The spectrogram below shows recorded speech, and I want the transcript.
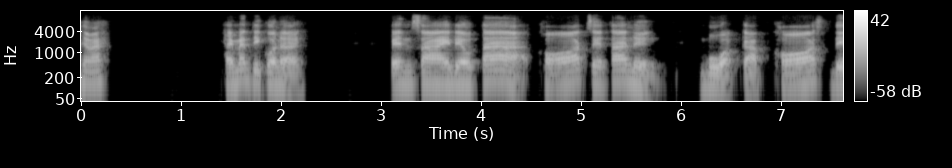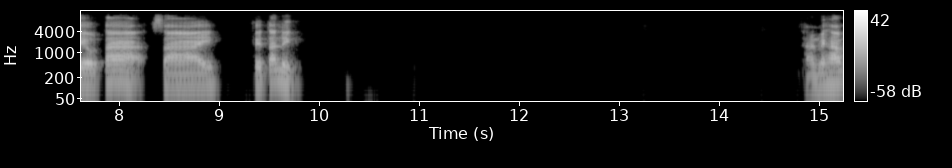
ใช่ไหมใครแม่นตีกลเลยเป็นไซเดลต้าคอสเซต้าหนึ่งบวกกับคอสเดลต้าไซเซต้าหนึ่งทันไหมครับ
